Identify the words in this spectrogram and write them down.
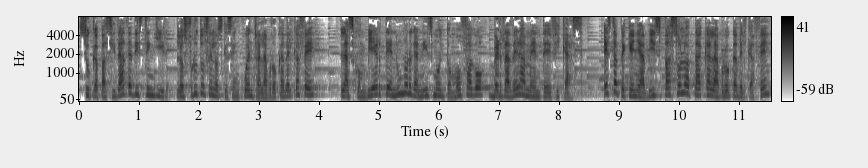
Su capacidad de distinguir los frutos en los que se encuentra la broca del café las convierte en un organismo entomófago verdaderamente eficaz. Esta pequeña avispa solo ataca la broca del café,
